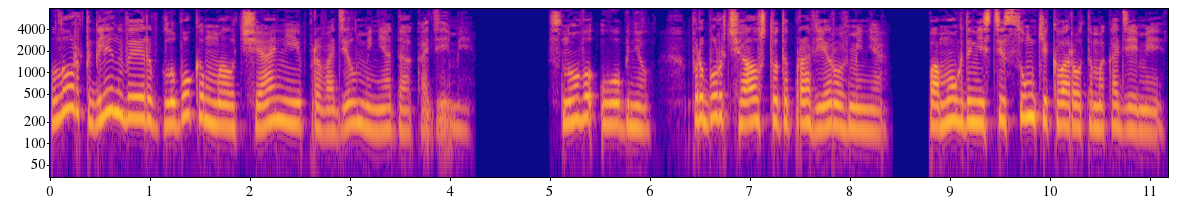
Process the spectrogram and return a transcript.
Лорд Глинвейр в глубоком молчании проводил меня до академии. Снова обнял, пробурчал что-то про веру в меня, помог донести сумки к воротам академии.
